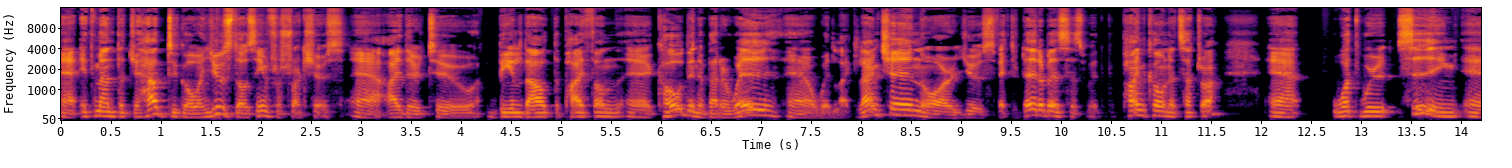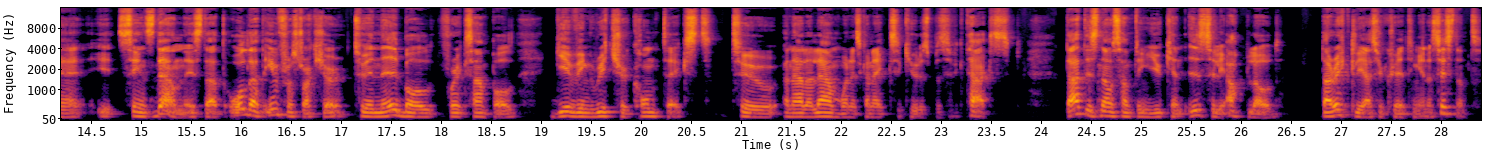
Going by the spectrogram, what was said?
uh, it meant that you had to go and use those infrastructures uh, either to build out the Python uh, code in a better way uh, with like LangChain or use vector databases with Pinecone, etc. Uh, what we're seeing it, since then is that all that infrastructure to enable, for example, giving richer context to an LLM when it's going to execute a specific task that is now something you can easily upload directly as you're creating an assistant.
